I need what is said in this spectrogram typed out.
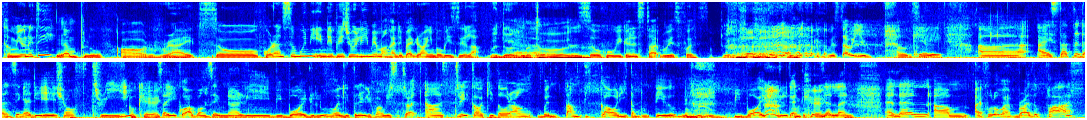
Community? 60. Alright So korang semua ni Individually Memang ada background yang berbeza lah Betul Betul So who we gonna start with first? we'll start with you Okay uh, I started dancing at the age of 3 Okay. Saya ikut abang saya menari B-boy dulu Memang literally from the street, uh, street tau Kita orang bentang tika warna hitam putih tu Menari B-boy dekat Okay. okay. jalan And then um, I follow my brother path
